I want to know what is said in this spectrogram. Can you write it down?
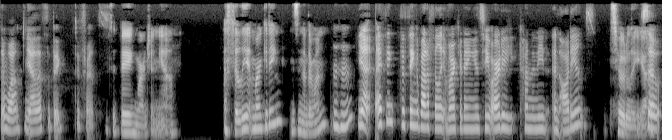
Oh, wow. Yeah, that's a big difference. It's a big margin, yeah. Affiliate marketing is another one. Mm-hmm. Yeah, I think the thing about affiliate marketing is you already kind of need an audience. Totally, yeah. So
